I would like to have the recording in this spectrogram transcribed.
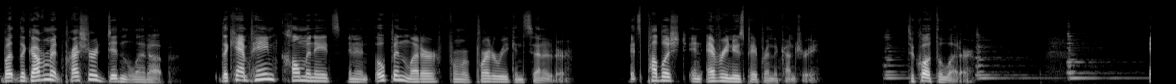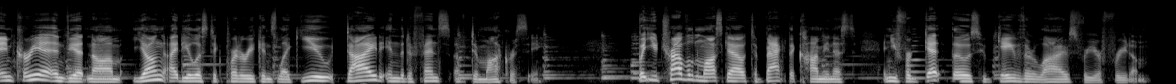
But the government pressure didn't let up. The campaign culminates in an open letter from a Puerto Rican senator. It's published in every newspaper in the country. To quote the letter In Korea and Vietnam, young idealistic Puerto Ricans like you died in the defense of democracy. But you travel to Moscow to back the communists, and you forget those who gave their lives for your freedom.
